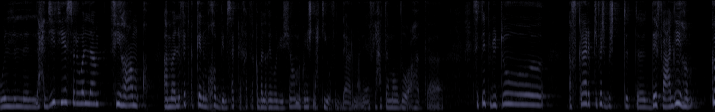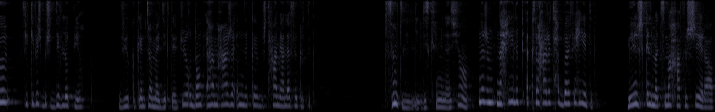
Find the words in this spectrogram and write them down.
والحديث ياسر ولا فيه عمق. أما اللي فات كان مخبي مسكر خاطر قبل ال révolution ما كناش نحكيو في الدار معناها في حتى موضوع هكا. c'était plutôt افكارك كيفاش باش تدافع عليهم كو في كيفاش باش تديفلوبيهم. vu que تما dictature donc اهم حاجة انك باش تحامي على فكرتك فهمت les discriminations نجم تنحي لك أكثر حاجة تحبها في حياتك ماهيش كلمه تسمعها في الشارع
